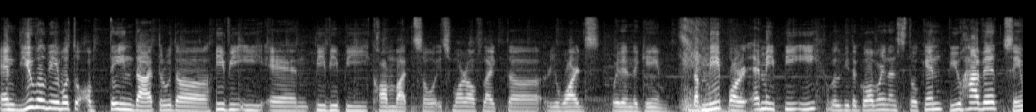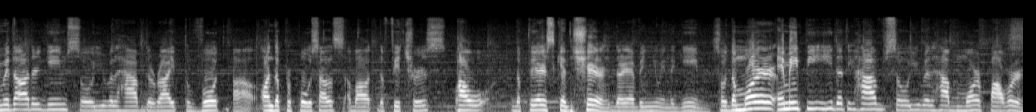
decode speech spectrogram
And you will be able to obtain that through the PVE and PvP combat. So it's more of like the rewards within the game. The MAPE or MAPE will be the governance token. You have it, same with the other games, so you will have the right to vote uh, on the proposals about the features, how the players can share the revenue in the game. So the more MAPE that you have, so you will have more power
